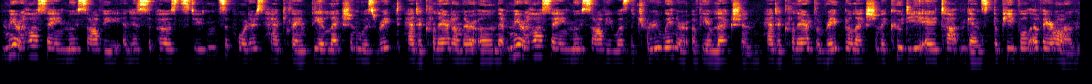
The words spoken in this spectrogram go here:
Mir Hossein Mousavi and his supposed student supporters had claimed the election was rigged, had declared on their own that Mir Hossein Mousavi was the true winner of the election, had declared the rigged election a coup d'etat against the people of Iran,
